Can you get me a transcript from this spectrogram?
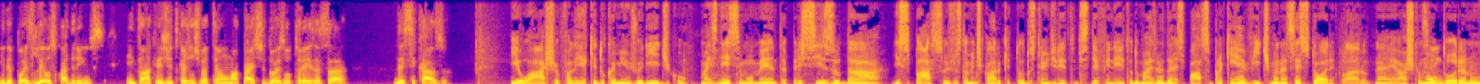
e depois ler os quadrinhos. Então acredito que a gente vai ter uma parte 2 ou 3 dessa, desse caso. E eu acho, eu falei aqui do caminho jurídico, mas nesse momento é preciso dar espaço, justamente, claro que todos têm o direito de se defender e tudo mais, mas dar espaço para quem é vítima nessa história. Claro. Né? Eu acho que uma Sim. autora não,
